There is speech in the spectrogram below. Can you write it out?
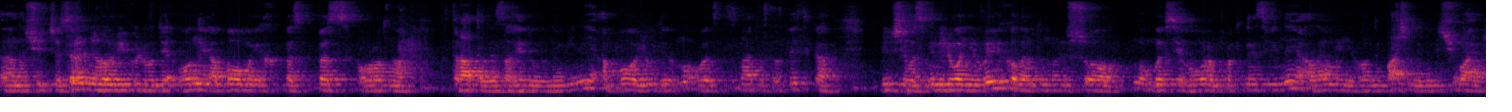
значить, середнього віку люди. Вони або ми їх без, безповоротно втратили, загинули на війні, або люди, ну ви знаєте, статистика більше 8 мільйонів виїхали. Я думаю, що ну, ми всі говоримо про кінець війни, але ми його не бачимо, не відчуваємо.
